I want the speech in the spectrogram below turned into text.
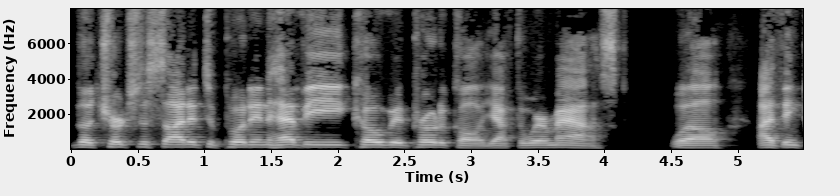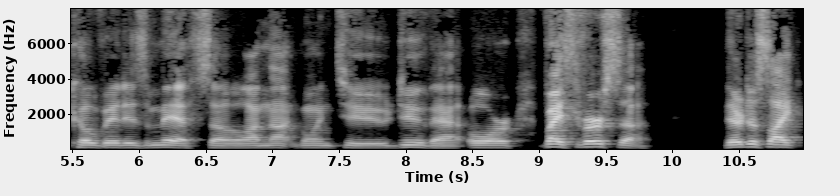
the church decided to put in heavy COVID protocol you have to wear masks well I think COVID is a myth, so I'm not going to do that. Or vice versa. They're just like,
